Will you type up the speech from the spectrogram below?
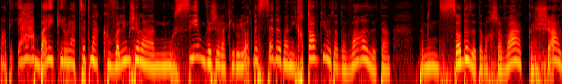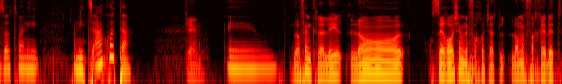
אמרתי, יא, בא לי כאילו לצאת מהכבלים של הנימוסים ושל כאילו להיות בסדר, ואני אכתוב כאילו את הדבר הזה, את, את המין סוד הזה, את המחשבה הקשה הזאת, ואני אני אצעק אותה. כן. אמ, באופן כללי, לא עושה רושם לפחות שאת לא מפחדת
